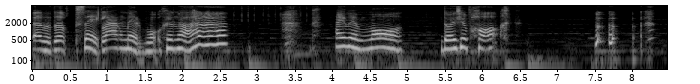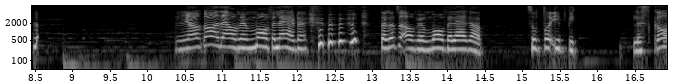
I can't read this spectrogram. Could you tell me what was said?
แล้วหนูจะเสกร่างเม็ดมุขึ้นมา ให้เมมโมโดยเฉพาะ แล้วก็จะเอาเมมโมไปแลกด้วย แล้วก็จะเอาเมมโมไปแลกกับซูเปอร์อีพิก let's go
